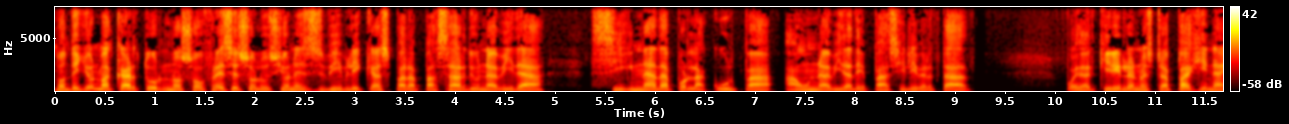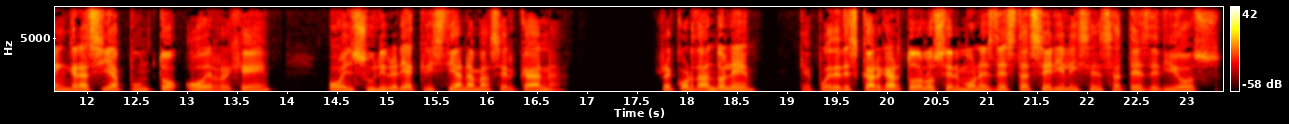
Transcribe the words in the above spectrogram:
donde John MacArthur nos ofrece soluciones bíblicas para pasar de una vida signada por la culpa a una vida de paz y libertad. Puede adquirirlo en nuestra página en gracia.org o en su librería cristiana más cercana, recordándole que puede descargar todos los sermones de esta serie La insensatez de Dios,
